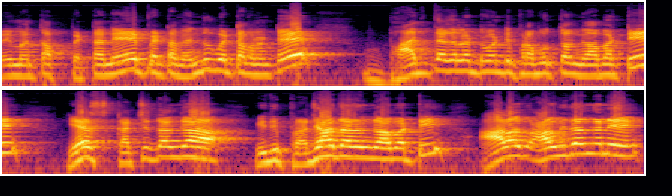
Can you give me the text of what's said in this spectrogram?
మేమంతా పెట్టనే పెట్టం. ఎందుకు పెట్టామనంటే బాధ్యత గలటువంటి ప్రభుత్వం కాబట్టి ఎస్ ఖచ్చితంగా ఇది ప్రజాధనం కాబట్టి అలా ఆ విధంగానే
